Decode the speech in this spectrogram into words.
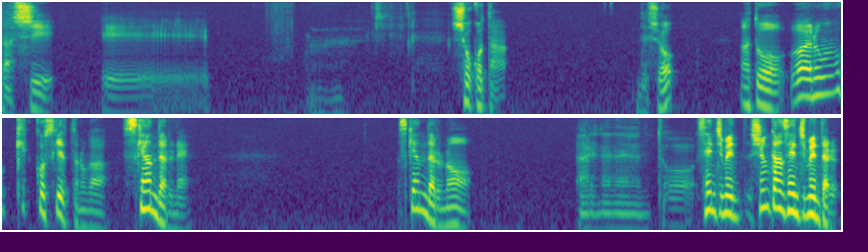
だしえー、ショコタンでしょ？あとあの僕結構好きだったのがスキャンダルね。スキャンダルのあれねねとセンチメン瞬間センチメンタル。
